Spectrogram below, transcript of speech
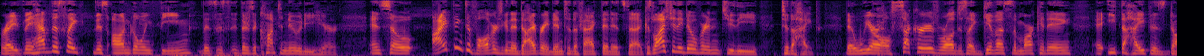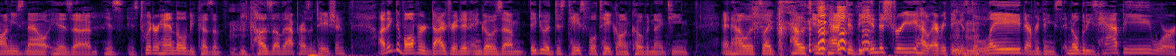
Right? They have this like this ongoing theme. This is there's a continuity here, and so I think Devolver is going to dive right into the fact that it's because last year they dove right into the to the hype that we are all suckers. We're all just like give us the marketing, uh, eat the hype is Donnie's now his uh, his his Twitter handle because of because of that presentation. I think Devolver dives right in and goes. Um, they do a distasteful take on COVID nineteen and how it's like how it's impacted the industry, how everything is delayed, everything's nobody's happy. We're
